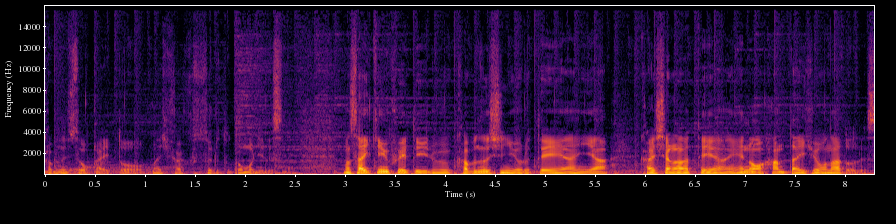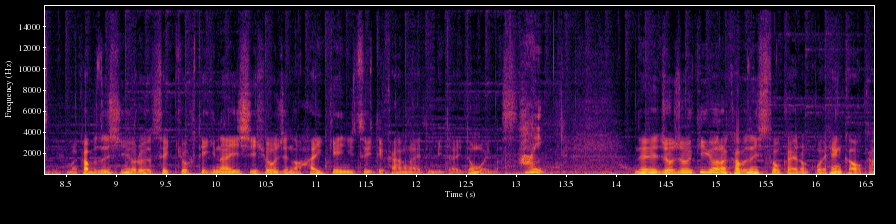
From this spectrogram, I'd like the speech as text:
株主総会とまあ比較するとともにですね、まあ、最近増えている株主による提案や会社側提案への反対票などですね、まあ、株主による積極的な意思表示の背景について考えてみたいと思います。はいで上場企業の株主総会のこう変化を考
